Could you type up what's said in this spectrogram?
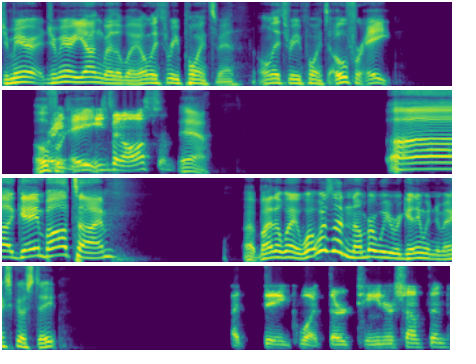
Jahmir Jahmir Young, by the way, only three points, man. Only three points. Oh for eight. Oh for eight. He's been awesome. yeah. Uh, game ball time. Uh, by the way, what was the number we were getting with New Mexico State? I think what 13 or something.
